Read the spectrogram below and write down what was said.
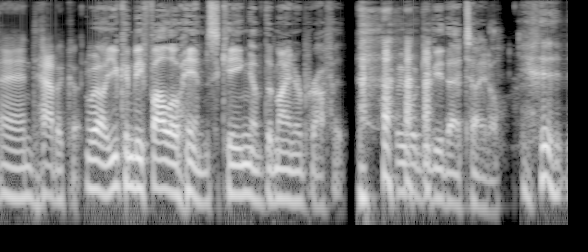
and Habakkuk. Well, you can be Follow Him's, king of the minor prophet. We will give you that title.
